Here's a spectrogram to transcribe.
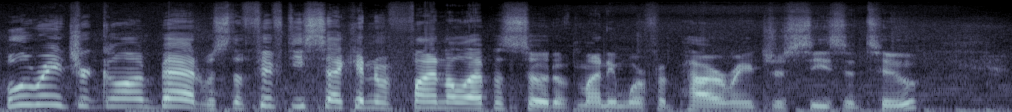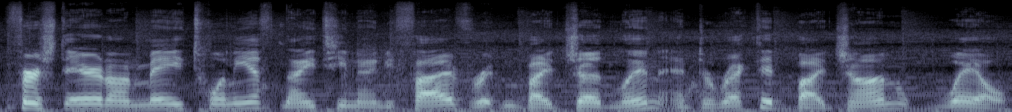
Blue Ranger Gone Bad was the 52nd and final episode of Mighty Morphin Power Rangers Season 2. First aired on May 20th, 1995, written by Judd Lynn and directed by John Whale.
